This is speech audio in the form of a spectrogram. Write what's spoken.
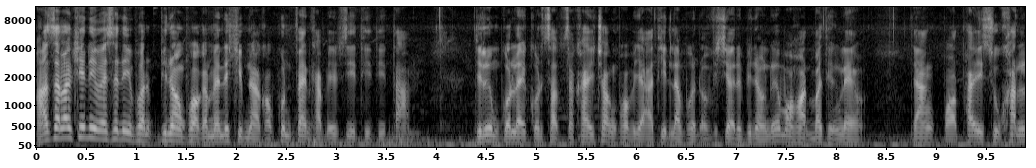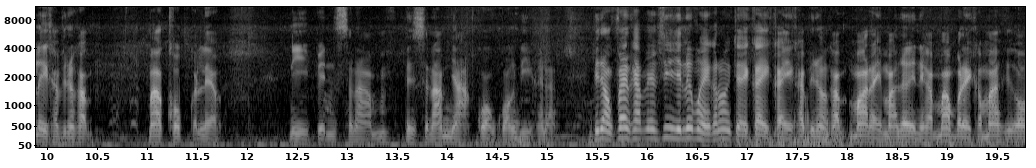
เอาสำหรับคลิปนี้ไว้สนิทพี่น้องพอกันแม่ในคลิปหน้าขอบคุณแฟนคลับ FC ที่ติดตามอย่าลืมกดไลค์กด Subscribe ช่องพ่อพญาอาทิตย์ลำเพิดออฟฟิเชียลด้พี่น้องเด้อมาหอดมาถึงแล้วอย่างปลอดภัยสู่ขั้นเลยครับพี่น้องครับ มาครบกันแล้ว นี่เป็นสนามเป็นสนามหญ้ากว้างขวางดีขนาด พี่น้องแฟนคลับ FC อย่าลืมให้กำลังใจไก่ไก่ครับพี่น้องครับมาไหนมาเลยนะครับมาบ่ได้ก็มาคือเอา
